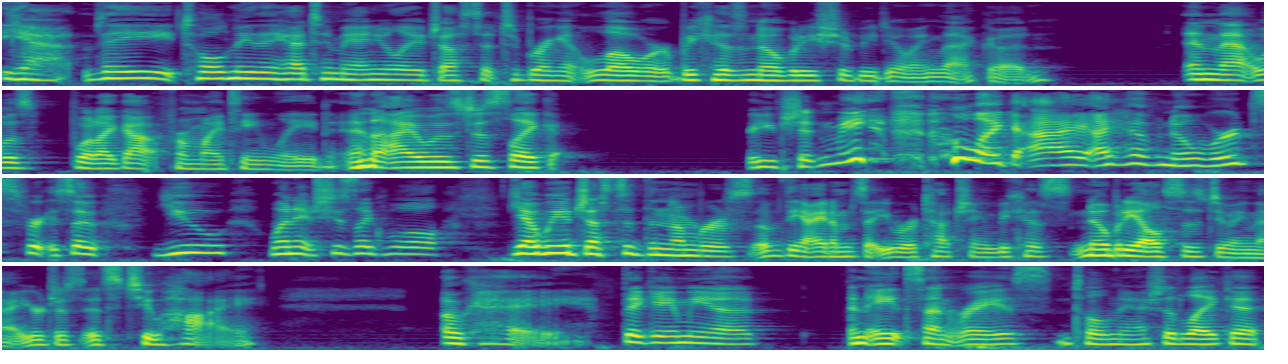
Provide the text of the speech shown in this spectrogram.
yeah, they told me they had to manually adjust it to bring it lower because nobody should be doing that good. And that was what I got from my team lead. And I was just like, are you shitting me? like I, I have no words for, so you, when it, she's like, well, yeah, we adjusted the numbers of the items that you were touching because nobody else is doing that. You're just, it's too high. Okay. They gave me a an eight cent raise and told me I should like it.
